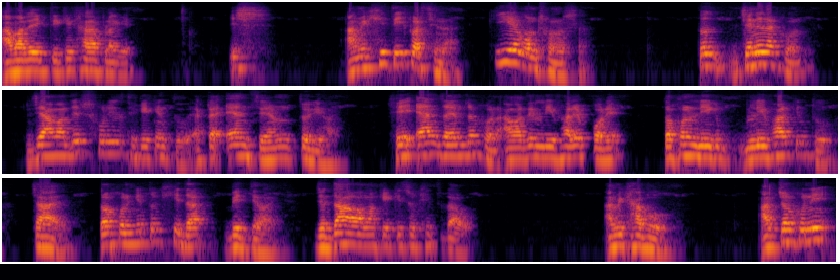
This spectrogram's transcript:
আবার একদিকে খারাপ লাগে। ইস, আমি খেতেই পারছি না, কি এমন সমস্যা? তো জেনে রাখুন যে আমাদের শরীর থেকে কিন্তু একটা এনজাইম তৈরি হয়। সেই এনজাইম যখন আমাদের লিভারে পড়ে, তখন লিভার কিন্তু চায়, তখন কিন্তু খিদা বৃদ্ধি হয়। যে দাও আমাকে কিছু খেতে দাও। আমি খাব। আর যখনই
